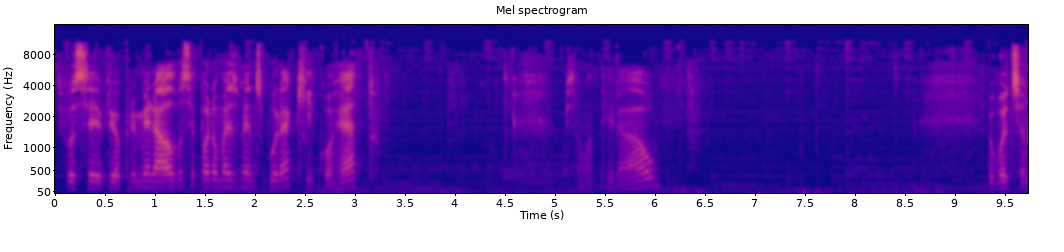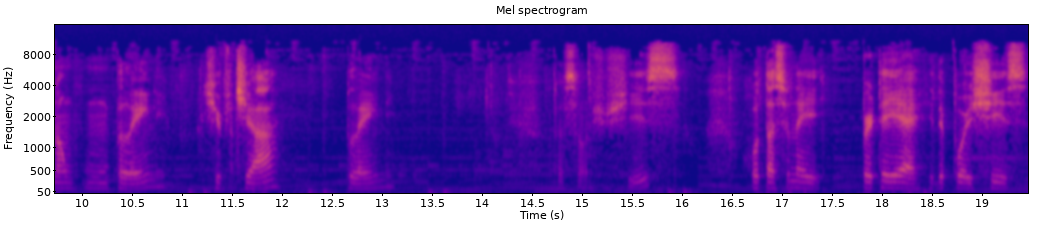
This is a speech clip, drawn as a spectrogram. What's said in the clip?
se você viu a primeira aula, você parou mais ou menos por aqui, correto? Opção lateral. Eu vou adicionar um, um plane, Shift A, plane rotação X, rotacionei, apertei R, depois X,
